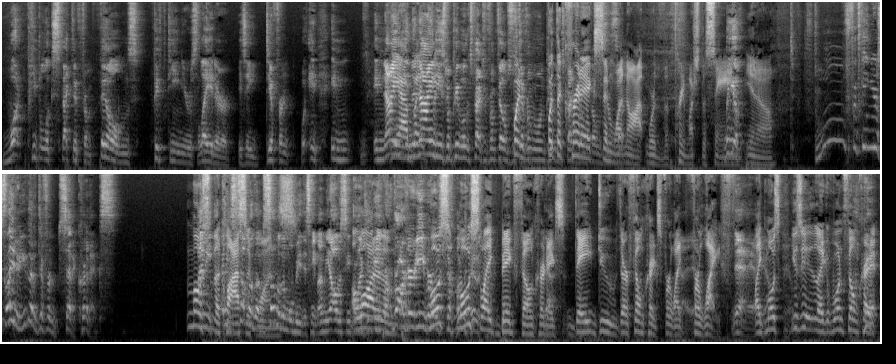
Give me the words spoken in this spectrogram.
what people expected from films 15 years later is a different in in in, nine, Yeah, in the but- 90s what people expected from films was but, different but the critics and whatnot were the, pretty much the same. you- you know, 15 years later you got a different set of critics most I mean, of the I mean, classic some of them, ones. Some of them will be the same. I mean, obviously, a Roger lot Ebert, of them. Roger Ebert, most most like big film critics, they do. They're film critics for like for life. Yeah, yeah, like yeah, most, yeah. you like one film critic.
